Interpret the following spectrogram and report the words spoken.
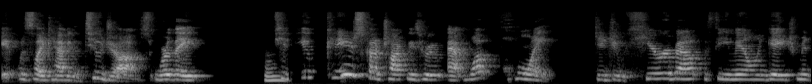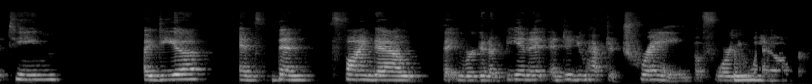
it was like having two jobs. Were they, Mhm. can you, can you just kind of talk me through at what point did you hear about the female engagement team idea and then find out that you were going to be in it? And did you have to train before you went Mhm. over?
